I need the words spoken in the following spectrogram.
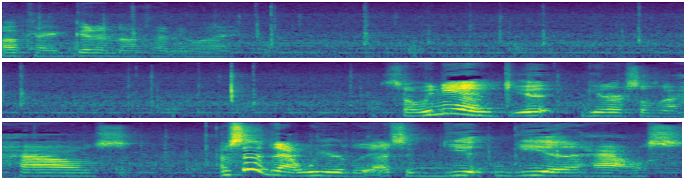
Okay, good enough anyway. So we need to get get ourselves a house. I said that weirdly. I said get get a house.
